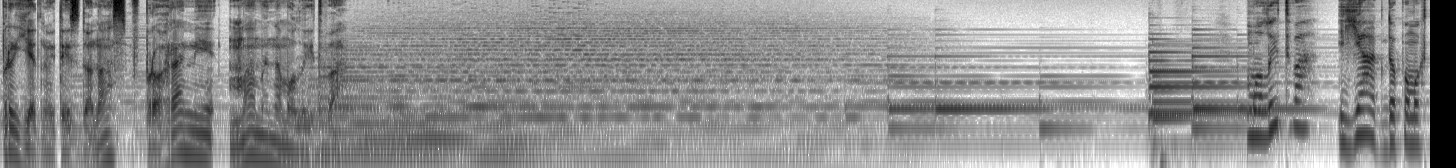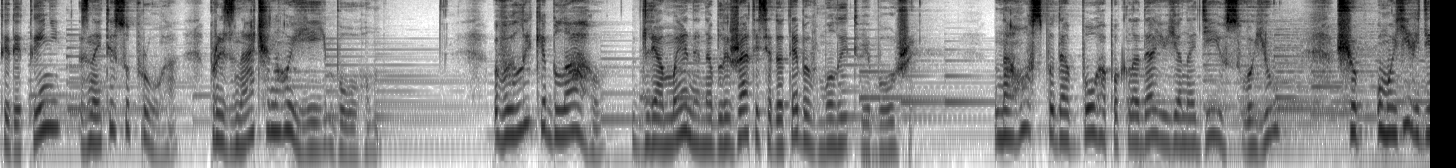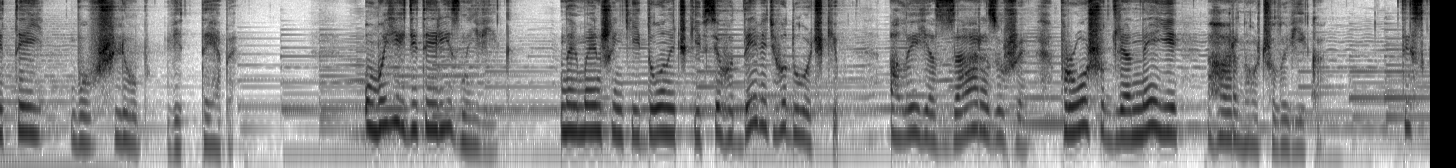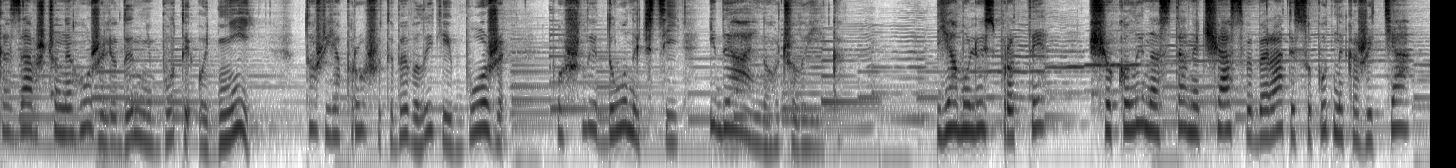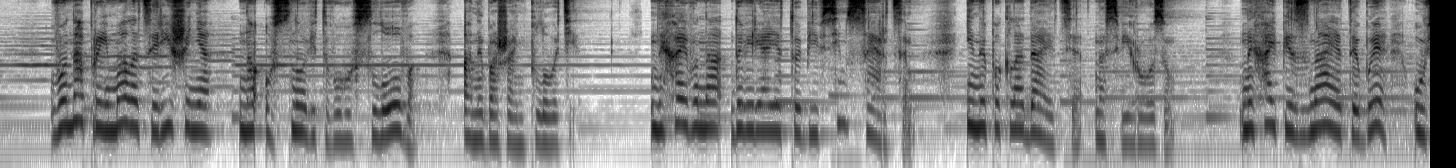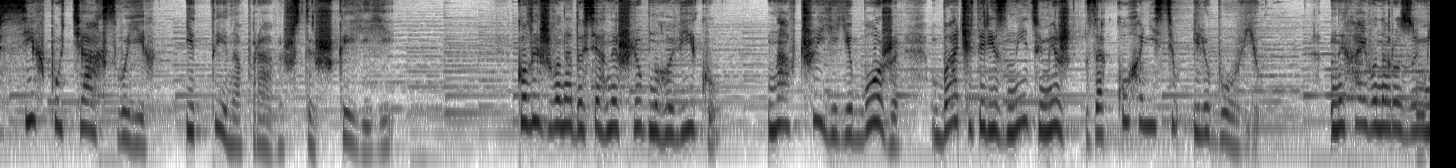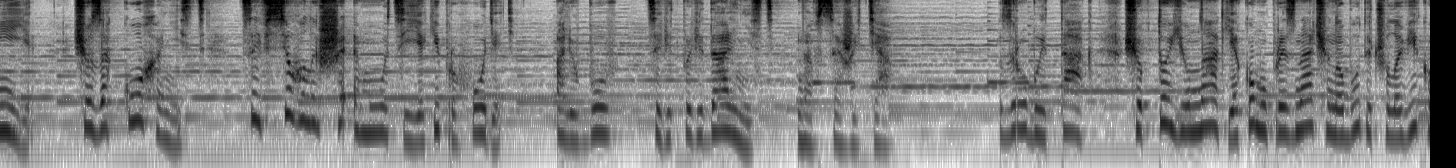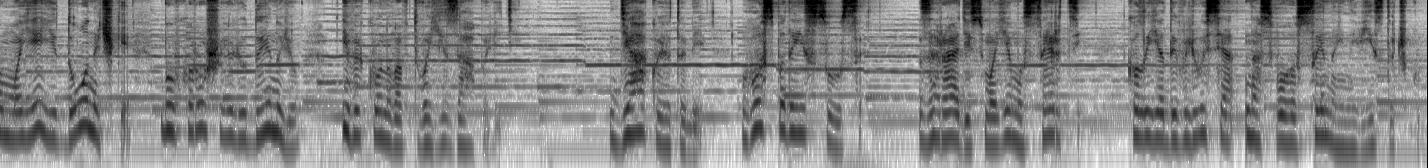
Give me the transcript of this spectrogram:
Приєднуйтесь до нас в програмі Мамина молитва. Молитва як допомогти дитині знайти супруга, призначеного їй Богом. Велике благо для мене наближатися до тебе в молитві Боже. На Господа Бога покладаю я надію свою, щоб у моїх дітей був шлюб від тебе. У моїх дітей різний вік, найменшенькій донечці всього дев'ять годочків, але я зараз уже прошу для неї гарного чоловіка. Ти сказав, що не гоже людині бути одній, тож я прошу тебе, великий Боже, пошли донечці ідеального чоловіка. Я молюсь про те, що коли настане час вибирати супутника життя, вона приймала це рішення на основі Твого слова, а не бажань плоті. Нехай вона довіряє тобі всім серцем і не покладається на свій розум. Нехай пізнає тебе у всіх путях своїх, і ти направиш стежки її. Коли ж вона досягне шлюбного віку, навчи її, Боже, бачити різницю між закоханістю і любов'ю. Нехай вона розуміє, що закоханість це всього лише емоції, які проходять, а любов це відповідальність на все життя. Зроби так, щоб той юнак, якому призначено бути чоловіком моєї донечки, був хорошою людиною і виконував Твої заповіді. Дякую тобі, Господи Ісусе, за радість в моєму серці, коли я дивлюся на свого сина і невісточку.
